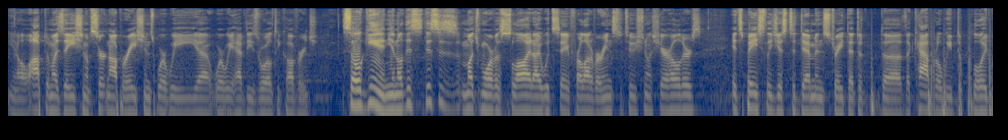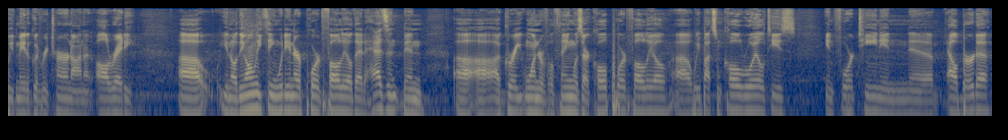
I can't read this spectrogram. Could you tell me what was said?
you know optimization of certain operations where we uh, where we have these royalty coverage. So again, you know this this is much more of a slide I would say for a lot of our institutional shareholders. It's basically just to demonstrate that the, the, the capital we've deployed, we've made a good return on it already. Uh, you know, the only thing within our portfolio that hasn't been uh, a great, wonderful thing was our coal portfolio. Uh, we bought some coal royalties in 14 in uh, Alberta.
